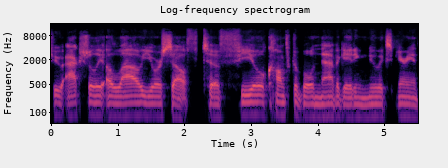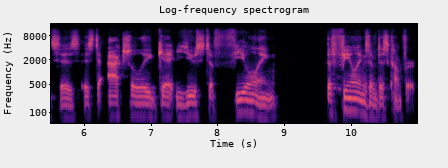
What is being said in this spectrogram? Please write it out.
to actually allow yourself to feel comfortable navigating new experiences is to actually get used to feeling the feelings of discomfort.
